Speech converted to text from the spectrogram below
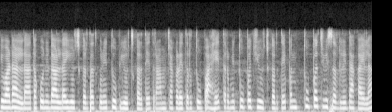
किंवा डालडा. आता कोणी डालडा यूज करतात कोणी तूप यूज करते. तर आमच्याकडे तर तूप आहे. तर मी तूपच यूज करते पण तूपच विसरली टाकायला.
